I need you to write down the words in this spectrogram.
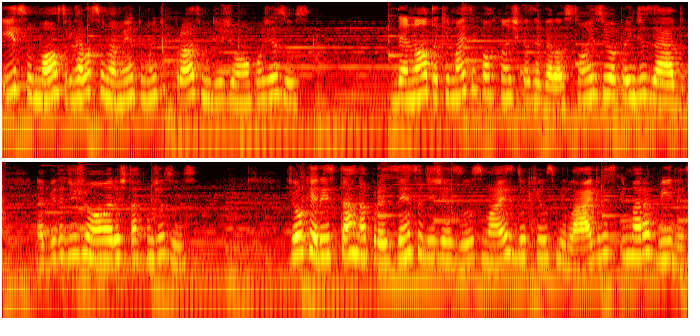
Isso mostra o relacionamento muito próximo de João com Jesus. Denota que mais importante que as revelações e o aprendizado na vida de João era estar com Jesus. João queria estar na presença de Jesus mais do que os milagres e maravilhas.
